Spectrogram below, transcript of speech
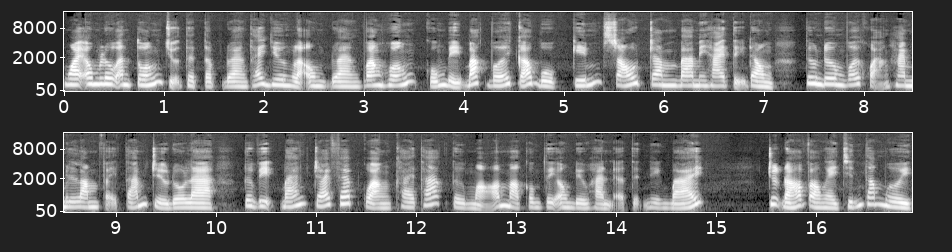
Ngoài ông Lưu Anh Tuấn, Chủ tịch Tập đoàn Thái Dương là ông Đoàn Văn Huấn cũng bị bắt với cáo buộc kiếm 632 tỷ đồng, tương đương với khoảng 25,8 triệu đô la, từ việc bán trái phép quặng khai thác từ mỏ mà công ty ông điều hành ở tỉnh Yên Bái. Trước đó, vào ngày 9 tháng 10,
